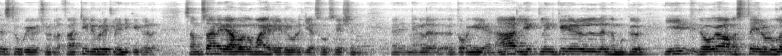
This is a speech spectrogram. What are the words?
ടെസ്റ്റ് ഉപയോഗിച്ചുകൊണ്ടുള്ള ഫാറ്റി ലിവർ ക്ലിനിക്കുകൾ സംസ്ഥാന വ്യാപകമായ റേഡിയോളജി അസോസിയേഷൻ ഞങ്ങൾ തുടങ്ങുകയാണ് ആ ക്ലിനിക്കുകളിൽ നമുക്ക് ഈ രോഗാവസ്ഥയിലുള്ള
